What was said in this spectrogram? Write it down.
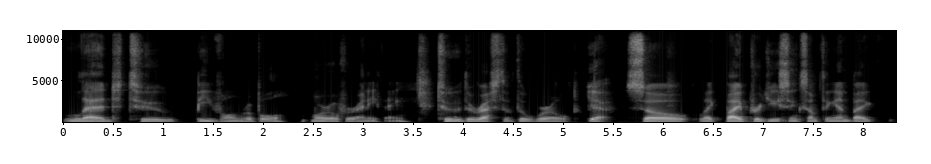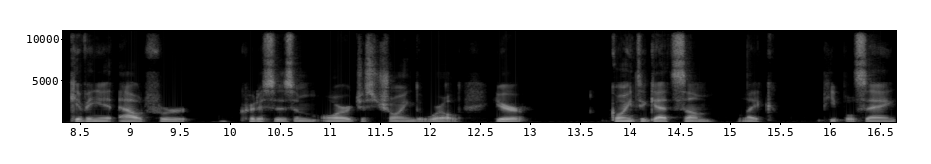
led to be vulnerable more over anything to the rest of the world. Yeah. so like by producing something and by giving it out for criticism or just showing the world you're going to get some like people saying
